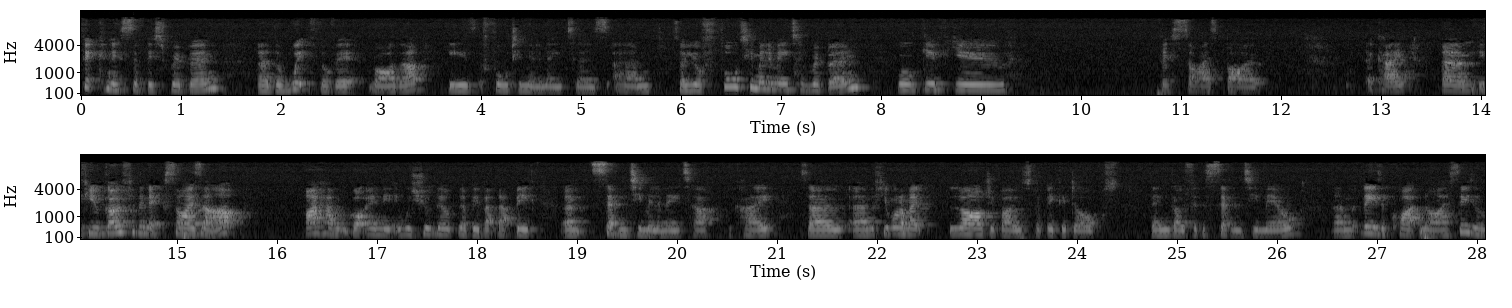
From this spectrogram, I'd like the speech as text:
thickness of this ribbon, uh, the width of it rather, is 40 millimeters. Um, so your 40 millimeter ribbon will give you this size bow. Okay, um, if you go for the next size up, I haven't got any, which they'll, they'll be about that big, um, 70 millimetre, okay? So um, if you want to make larger bows for bigger dogs, then go for the 70 mil. Um, but these are quite nice. These are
